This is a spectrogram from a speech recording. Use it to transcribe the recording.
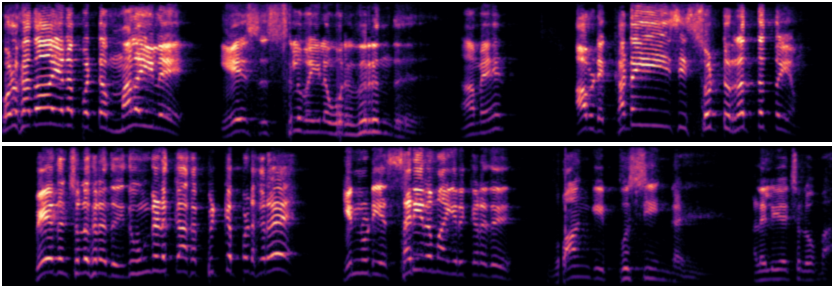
கொல்கதா எனப்பட்ட மலையிலே இயேசு சிலுவையில ஒரு விருந்து. ஆமென். அவருடைய கடைசி சொட்டு ரத்தத்தையும் வேதம் சொல்லுகிறது இது உங்களுக்காக பிற்கப்படுகிற என்னுடைய சரீரமாய் இருக்கிறது வாங்கி புசியுங்கள். அல்லேலூயா சொல்லுவோமா?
